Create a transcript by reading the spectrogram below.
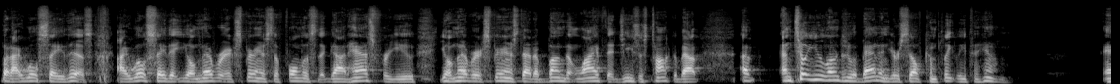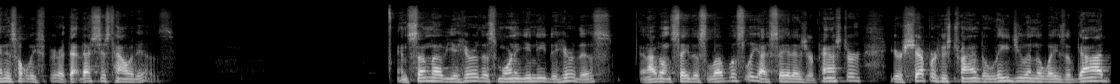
But I will say this I will say that you'll never experience the fullness that God has for you. You'll never experience that abundant life that Jesus talked about uh, until you learn to abandon yourself completely to Him and His Holy Spirit. That, that's just how it is. And some of you here this morning, you need to hear this. And I don't say this lovelessly, I say it as your pastor, your shepherd who's trying to lead you in the ways of God.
